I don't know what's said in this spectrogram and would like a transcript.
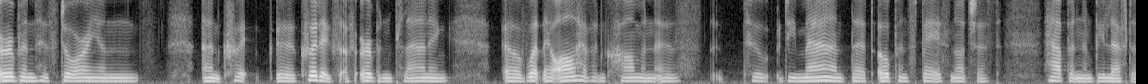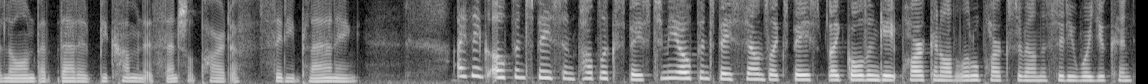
urban historians and cri uh, critics of urban planning, uh, what they all have in common is to demand that open space not just happen and be left alone, but that it become an essential part of city planning. I think open space and public space. To me, open space sounds like space like Golden Gate Park and all the little parks around the city where you can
